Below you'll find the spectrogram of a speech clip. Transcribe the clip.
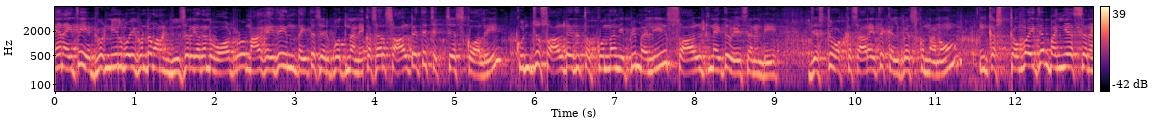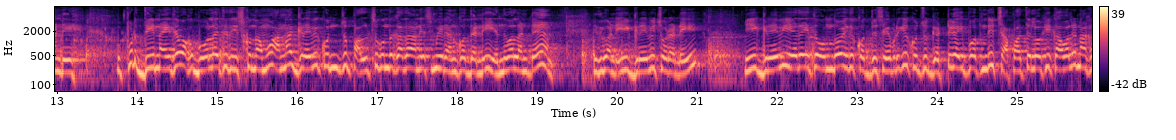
నేనైతే ఎటువంటి నీళ్ళు పోయకుండా మనకు చూసారు కదండి వాటర్. నాకైతే ఇంత అయితే సరిపోతుందండి. ఒకసారి సాల్ట్ అయితే చెక్ చేసుకోవాలి. కొంచెం సాల్ట్ అయితే తక్కువ ఉందని చెప్పి మళ్ళీ సాల్ట్ని అయితే వేసానండి జస్ట్ ఒక్కసారి అయితే కలిపేసుకున్నాను. ఇంకా స్టవ్ అయితే బంద్ చేస్తానండి. ఇప్పుడు దీన్ని అయితే ఒక బౌల్ అయితే తీసుకుందాము. అన్న గ్రేవీ కొంచెం పలుచుకుంది కదా అనేసి మీరు అనుకోద్దండి. ఎందువల్లంటే ఇదిగోండి ఈ గ్రేవీ చూడండి. ఈ గ్రేవీ ఏదైతే ఉందో ఇది కొద్దిసేపటికి కొంచెం గట్టిగా అయిపోతుంది. చపాతీలోకి కావాలి నాకు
